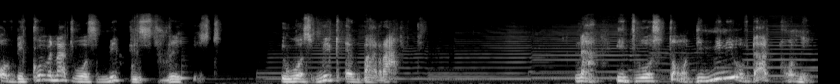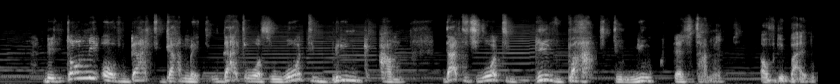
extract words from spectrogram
of the covenant was made disgraced. It was made embarrassed. Now, it was torn. The meaning of that turning, the turning of that garment, that was what bring um, that is what gave birth to New Testament of the Bible.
